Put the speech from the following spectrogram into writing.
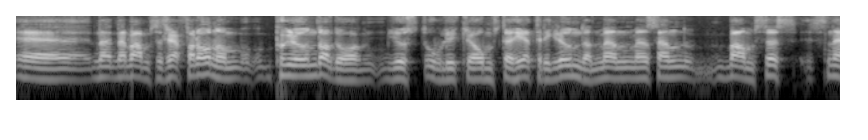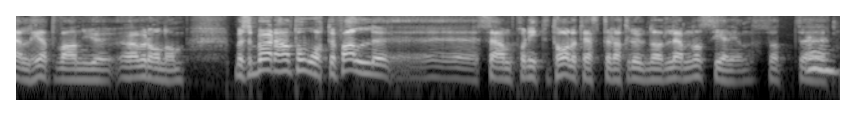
Eh, när, när Bamse träffade honom på grund av då just olyckliga omständigheter i grunden. Men, men sen Bamses snällhet vann ju över honom. Men så började han ta återfall eh, sen på 90-talet efter att Rune hade lämnat serien. Så att, eh, mm.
